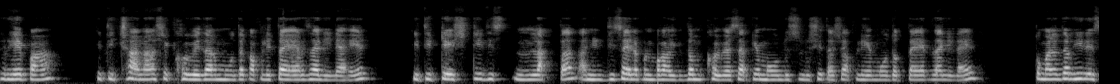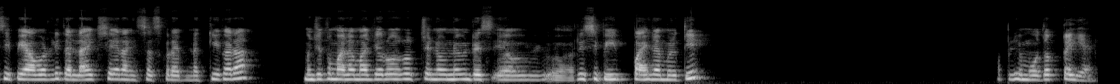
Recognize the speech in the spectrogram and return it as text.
तर हे पहा किती छान असे खवेदार मोदक आपले तयार झालेले आहेत किती टेस्टी दिस लागतात. आणि दिसायला पण बघा एकदम खव्यासारखे मऊ लुसलुशीत असे आपले हे मोदक तयार झालेले आहेत. तुम्हाला जर ही रेसिपी आवडली तर लाईक शेअर आणि सबस्क्राईब नक्की करा. म्हणजे तुम्हाला माझ्या रोज रोजचे नवनवीन रेसि रेसिपी पाहायला मिळतील. आपले मोदक तयार.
